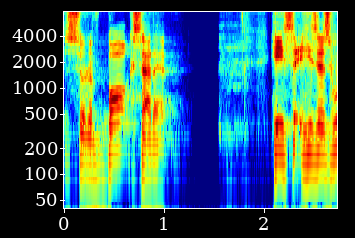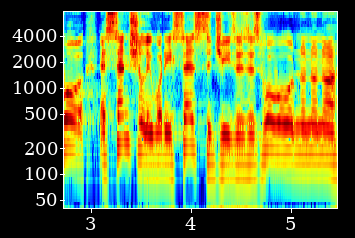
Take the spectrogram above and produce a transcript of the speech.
sort of balks at it. He, he says, well, essentially what he says to Jesus is, well, no, no, no.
